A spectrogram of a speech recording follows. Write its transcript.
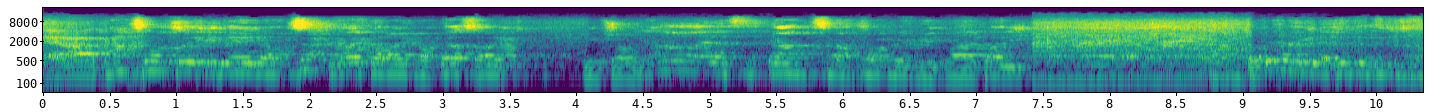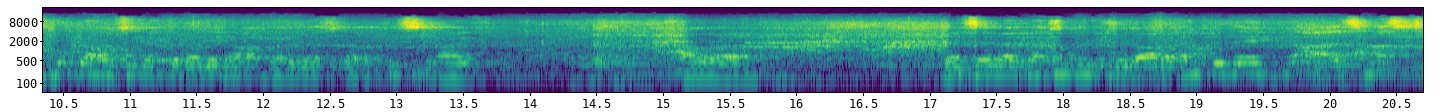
Ja, ganz kurz durchgedreht und zack, weiter rein und das reicht ihm schon. Ja, er ist ganz, ganz unglücklich, weil Buddy. Und immer wieder sucht er sich diesen Punkt aus, den wir präpariert haben, damit er sogar ein bisschen greift. Aber er ist selber ganz unglücklich drüber. Aber wir haben gesehen, ja, es passt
